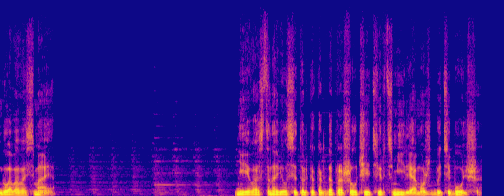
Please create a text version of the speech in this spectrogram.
Глава восьмая Неева остановился только когда прошел четверть мили, а может быть и больше.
